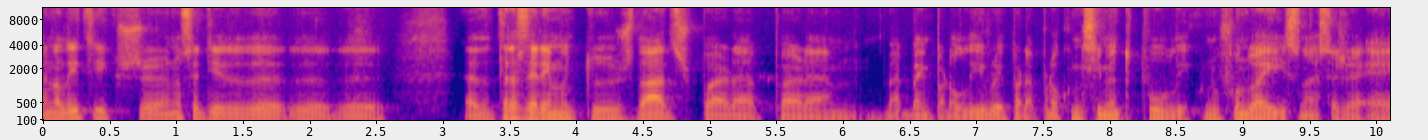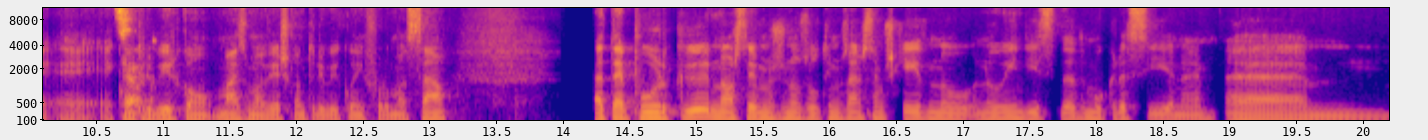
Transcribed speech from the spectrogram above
analíticos, no sentido de, de, de, de, trazerem muitos dados para, para, bem, para o livro e para, para o conhecimento público. No fundo é isso, não é? Ou seja, é, é, é contribuir com, mais uma vez, contribuir com informação até porque nós temos, nos últimos anos, temos caído no, no índice da democracia, não é? Um,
